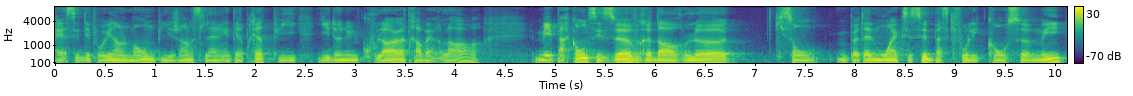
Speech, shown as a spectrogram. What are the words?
elle s'est déployée dans le monde, puis les gens se la réinterprètent, puis ils donnent une couleur à travers l'art. Mais par contre, ces œuvres d'art-là, qui sont peut-être moins accessibles parce qu'il faut les consommer,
